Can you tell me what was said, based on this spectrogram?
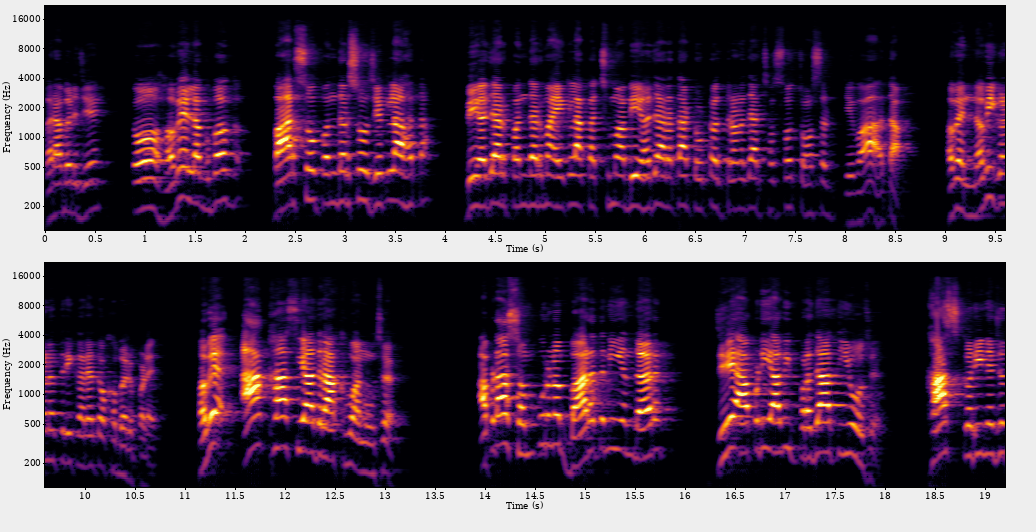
બરાબર છે? તો હવે લગભગ બારસો પંદરસો જેટલા હતા. બે હજાર પંદરમાં એકલા કચ્છમાં બે હજાર હતા, ટોટલ ત્રણ હજાર છસો ચોસઠ જેવા હતા. હવે નવી ગણતરી કરે તો ખબર પડે. હવે આ ખાસ યાદ રાખવાનું છે. આપણા સંપૂર્ણ ભારતની અંદર જે આપણી આવી પ્રજાતિઓ છે, ખાસ કરીને જે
